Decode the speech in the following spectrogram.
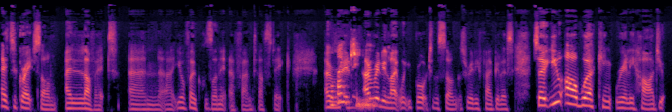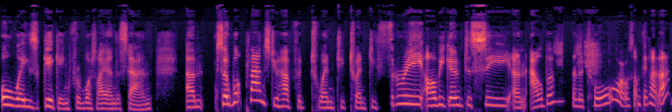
It's a great song. I love it. And uh, your vocals on it are fantastic. I well, really, I really like what you brought to the song. It's really fabulous. So you are working really hard. You're always gigging from what I understand. Um, so, what plans do you have for 2023? Are we going to see an album and a tour or something like that?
